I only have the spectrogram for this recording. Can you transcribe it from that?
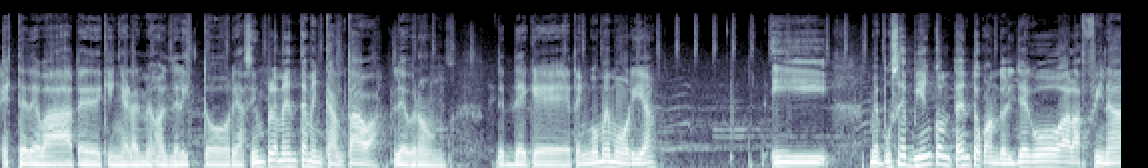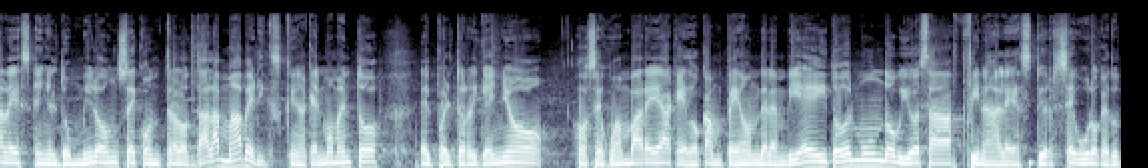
este debate de quién era el mejor de la historia. Simplemente me encantaba LeBron desde que tengo memoria. Y me puse bien contento cuando él llegó a las finales en el 2011 contra los Dallas Mavericks, que en aquel momento el puertorriqueño José Juan Barea quedó campeón de la NBA y todo el mundo vio esas finales. Estoy seguro que tú,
